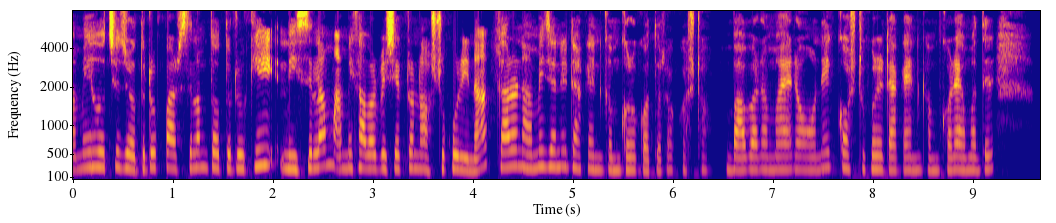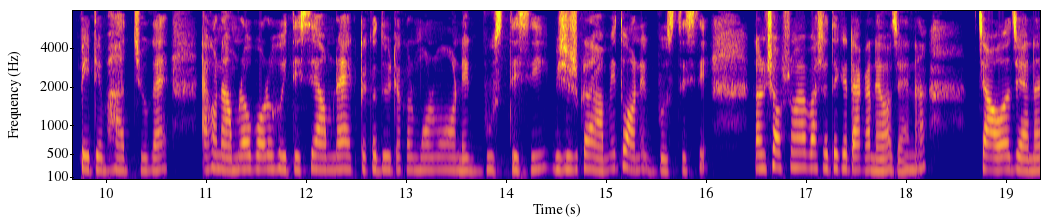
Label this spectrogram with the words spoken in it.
আমি হচ্ছে যতটুকু পারছিলাম ততটুকুই নিছিলাম। আমি খাবার বেশি একটা নষ্ট করি না। কারণ আমি জানি টাকা ইনকাম করা কতটা কষ্ট। বাবারা, মায়েরা অনেক কষ্ট করে টাকা ইনকাম করে আমাদের পেটে ভাত যোগায় এখন আমরাও বড় হইতেছি, আমরা এক টাকা, দুই টাকার মর্ম অনেক বুঝতেছি। বিশেষ করে আমি তো অনেক বুঝতেছি। কারণ সবসময় বাসা থেকে টাকা নেওয়া যায় না। চাওয়া যায় না,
